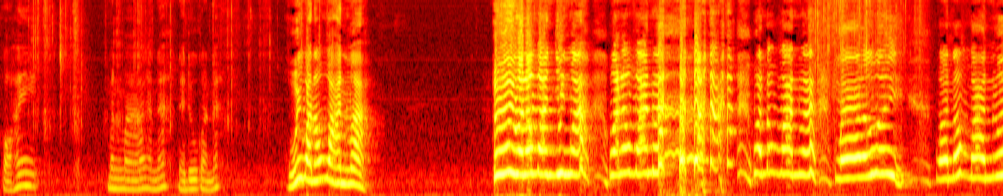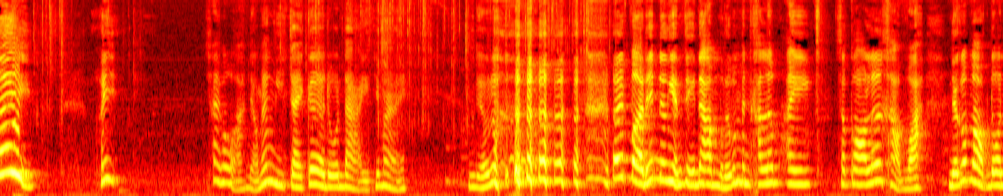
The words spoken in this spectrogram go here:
ขอให้มันมากันนะ เดี๋ยวดูก่อนนะหุยวันน้วันว่ะ วันน้ำวันยิงว่ะวันน้ำวันว่ะวันน้ำวันว่ะมาแล้วเว้ยวันน้ำวันเว้ยเฮ้ยใช่ปะวะเดี๋ยวแม่งมีใจเกอร์โดนด่าอีกใช่ไหมเดี๋ยวเฮ้ยเปิดนิดนึงเห็นสีดำหรือมันเป็นคัลเลอร์ไอสกอร์เลอร์ขับวะ เดี๋ยวก็บอกโดน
